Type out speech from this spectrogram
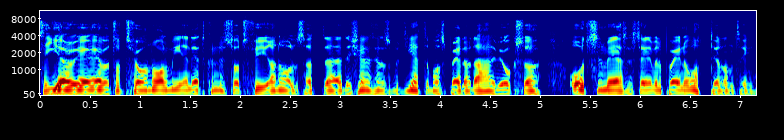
Sen gör ju Everton 2-0 men innan det kunde det stått 4-0 så att uh, det kändes ändå som ett jättebra spel och där hade vi också oddsen med så stängde väl på 1,80 eller någonting.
